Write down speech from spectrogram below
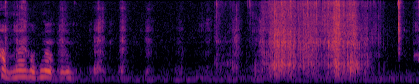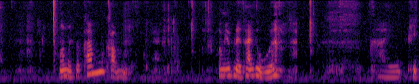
ขำเลยของเนาะอืมมันเหมือนกับคำคำมันมีเพลงไทายถูกเลย ใครผิด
